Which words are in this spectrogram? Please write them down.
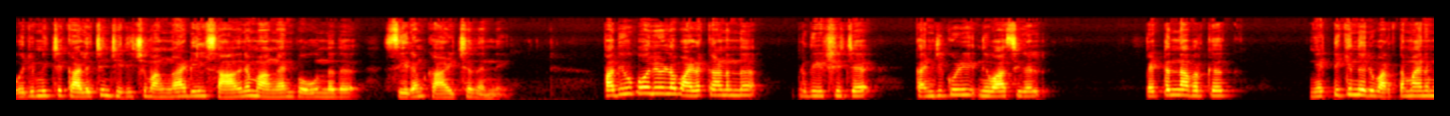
ഒരുമിച്ച് കളിച്ചും ചിരിച്ചും അങ്ങാടിയിൽ സാധനം വാങ്ങാൻ പോകുന്നത് സ്ഥിരം കാഴ്ച തന്നെ. പതിവ് പോലെയുള്ള വഴക്കാണെന്ന് പ്രതീക്ഷിച്ച് കഞ്ചിക്കുഴി നിവാസികൾ പെട്ടെന്ന് അവർക്ക് ഞെട്ടിക്കുന്ന ഒരു വർത്തമാനം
